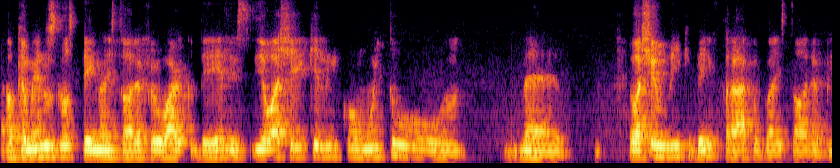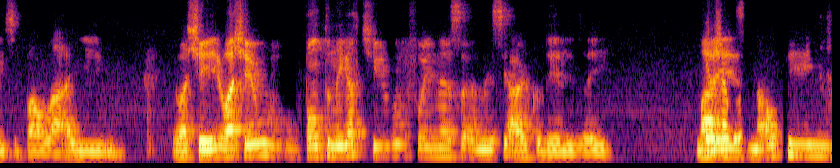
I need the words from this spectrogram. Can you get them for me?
é o, que eu menos gostei na história, foi o arco deles, e eu achei que linkou muito. Né, eu achei um link bem fraco com a história principal lá, e eu achei, eu achei o, o, ponto negativo foi nessa, nesse arco deles aí. Mas já... não que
